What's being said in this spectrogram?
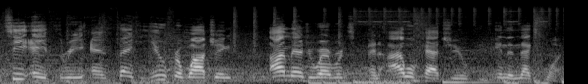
TA3, and thank you for watching. I'm Andru Edwards, and I will catch you in the next one.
